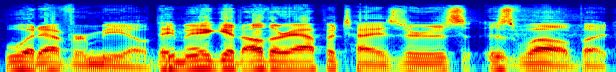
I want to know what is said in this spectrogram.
whatever meal. They may get other appetizers as well, but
